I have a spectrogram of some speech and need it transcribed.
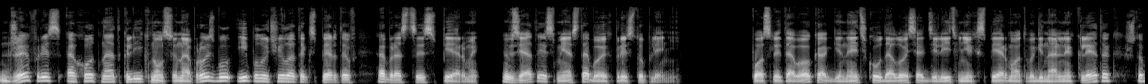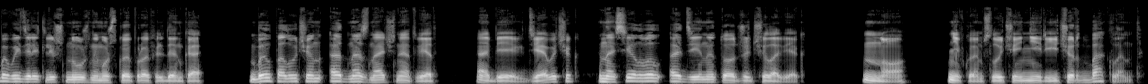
Джеффрис охотно откликнулся на просьбу и получил от экспертов образцы спермы, взятые с мест обоих преступлений. После того, как генетику удалось отделить в них сперму от вагинальных клеток, чтобы выделить лишь нужный мужской профиль ДНК, был получен однозначный ответ: обеих девочек насиловал один и тот же человек. Но ни в коем случае не Ричард Бакленд.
